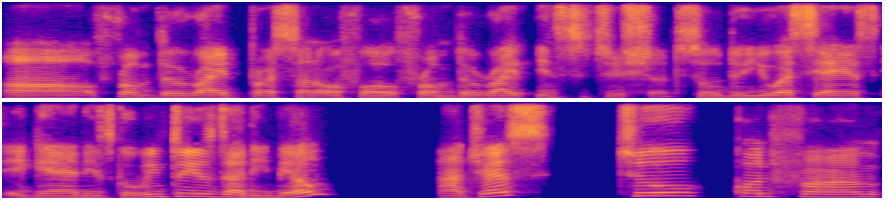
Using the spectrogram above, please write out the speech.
uh, from the right person or for, from the right institution. So the USCIS again is going to use that email address to confirm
